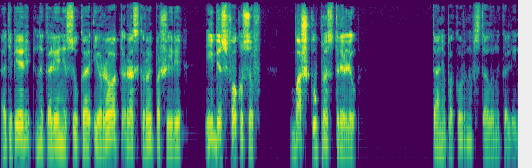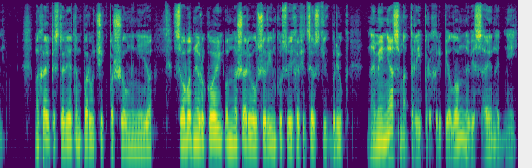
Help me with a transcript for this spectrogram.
А теперь на колени, сука, и рот раскрой пошире. И без фокусов. Башку прострелю. Таня покорно встала на колени. Махая пистолетом, поручик пошел на нее. Свободной рукой он нашаривал ширинку своих офицерских брюк. «На меня смотри!» — прохрипел он, нависая над ней.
